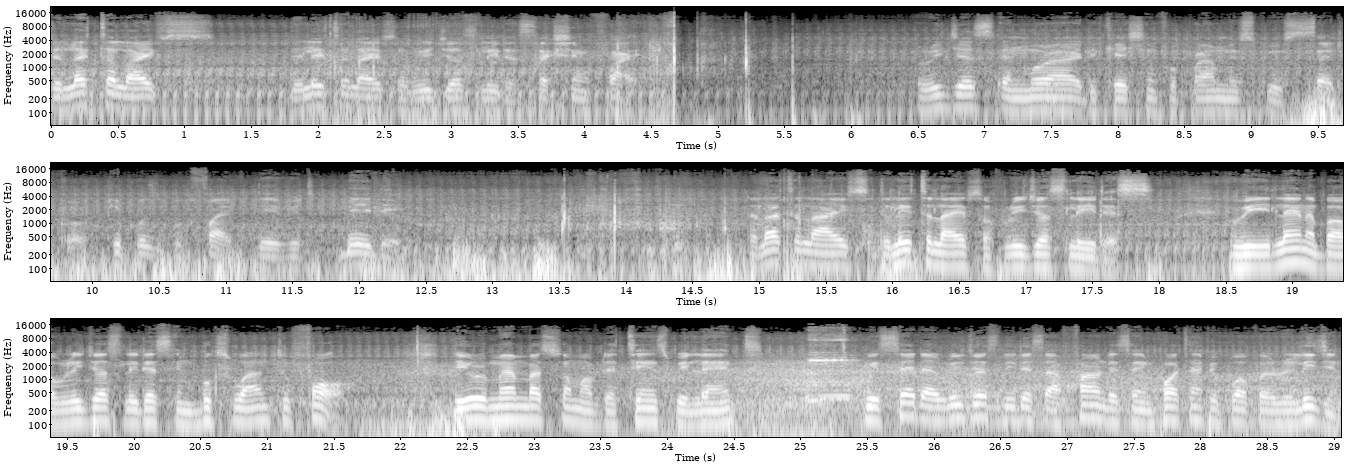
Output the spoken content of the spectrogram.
The Later Lives, the Later Lives of Religious Leaders, Section 5. Religious and Moral Education for Primary Schools, Sedco, People's Book 5, David Bayday. The Later Lives, the Later Lives of Religious Leaders. We learn about religious leaders in books 1 to 4. Do you remember some of the things we learned? We said that religious leaders are founders and important people of a religion.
